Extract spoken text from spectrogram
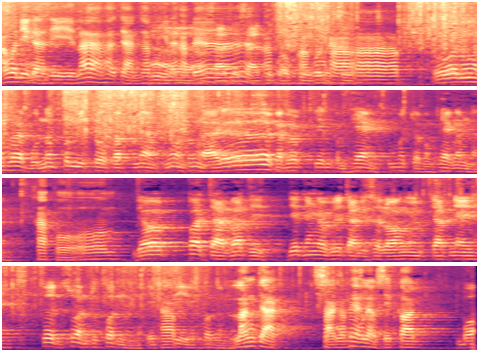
เอาวันนี้ก็สิล่าพระอาจารย์ซ้ำนี้นะครับเด้อครับผมขอบคุณครับๆโอ้น้องพระบุญน้ำคนมีโชคครับงานงอนทั้งหลายเด้อกับรถเตียนกำแพงขึ้นมาจอดกำแพงนั่นน่ะครับผมเดี๋ยวป้าอาจารย์ว่าสิเด็ดหยังไงพระอาจารย์สิฉลองจัดไงเชิญส่วนทุกคน FC ทุกคนนั่นหลังจากสั่งกำแพงแล้วเสร็จก่อน บ่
